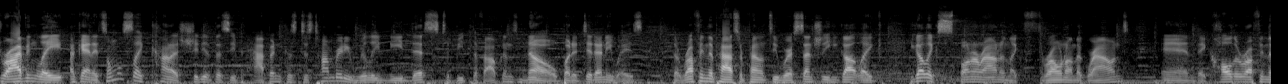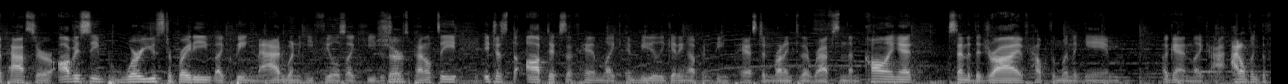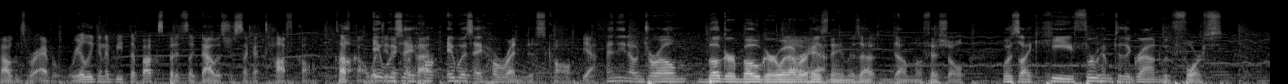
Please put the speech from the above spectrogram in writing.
driving late. Again, it's almost like kind of shitty that this even happened because does Tom Brady really need this to beat the Falcons? No, but it did anyways. The roughing the passer penalty, where essentially he got like he got like spun around and like thrown on the ground, and they called it roughing the passer. Obviously, we're used to Brady like being mad when he feels like he deserves Sure. a penalty. It just the optics of him like immediately getting up and being pissed and running to the refs and them calling it extended the drive, helped them win the game. Again, like I, I don't think the Falcons were ever really going to beat the Bucks, but it's like that was just like a tough call. Tough call. What'd Uh, it was a hor- it was a horrendous call. Yeah. And you know Jerome Booger Boger, whatever Oh, his name is, that dumb official, was like he threw him to the ground with force.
